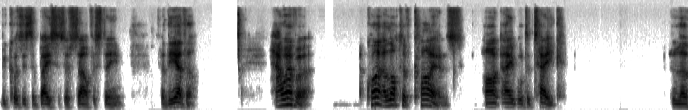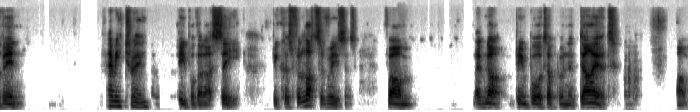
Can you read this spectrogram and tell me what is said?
because it's the basis of self-esteem for the other. However, quite a lot of clients aren't able to take love in. Very true. People that I see, because for lots of reasons, from they've not been brought up in a diet of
